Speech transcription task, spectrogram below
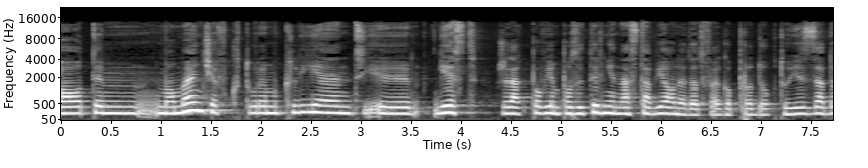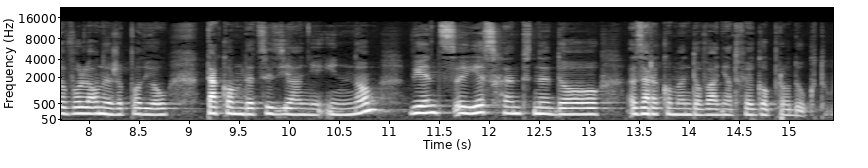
o tym momencie, w którym klient y, jest, że tak powiem, pozytywnie nastawiony do Twojego produktu, jest zadowolony, że podjął taką decyzję, a nie inną, więc jest chętny do zarekomendowania Twojego produktu.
